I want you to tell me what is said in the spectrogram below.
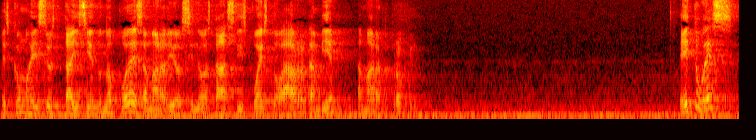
Es como Jesús está diciendo, no puedes amar a Dios si no estás dispuesto ahora también a amar a tu prójimo. Esto es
